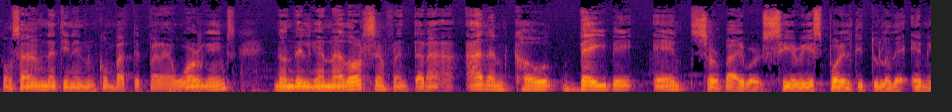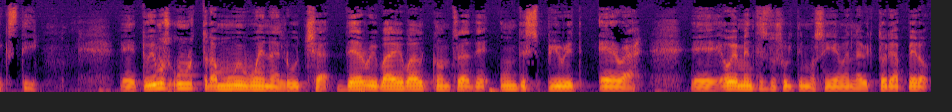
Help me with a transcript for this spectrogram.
como saben, tienen un combate para War Games donde el ganador se enfrentará a Adam Cole Baby en Survivor Series por el título de NXT. Eh, tuvimos otra muy buena lucha, The Revival contra The Undisputed Era. Eh, obviamente estos últimos se llevan la victoria, pero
